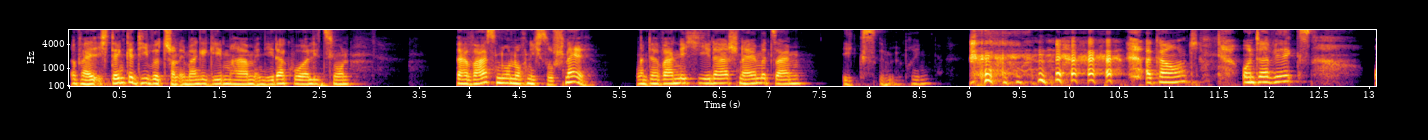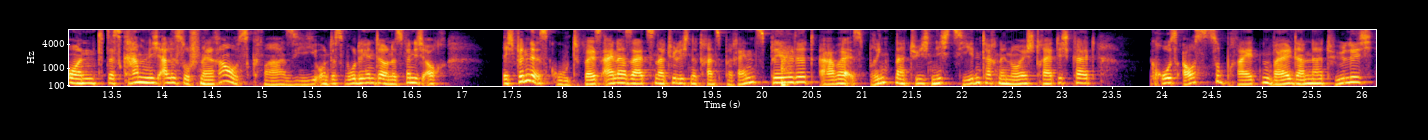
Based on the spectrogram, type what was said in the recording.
weil ich denke, die wird schon immer gegeben haben in jeder Koalition. Da war es nur noch nicht so schnell. Und da war nicht jeder schnell mit seinem X im Übrigen Account unterwegs. Und das kam nicht alles so schnell raus quasi. Und das wurde hinter, und das finde ich auch, ich finde es gut, weil es einerseits natürlich eine Transparenz bildet, aber es bringt natürlich nichts, jeden Tag eine neue Streitigkeit groß auszubreiten, weil dann natürlich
